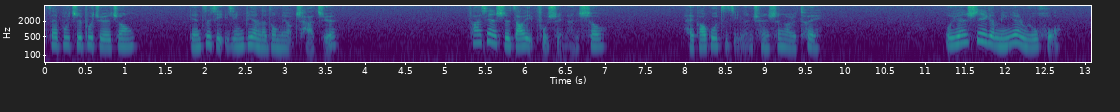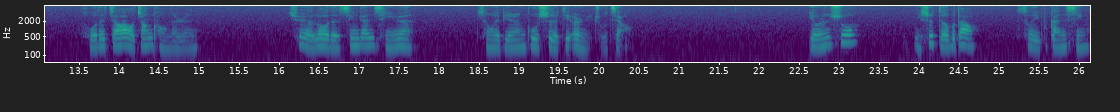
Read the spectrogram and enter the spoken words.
在不知不觉中，连自己已经变了都没有察觉，发现时早已覆水难收。还高估自己能全身而退。我原是一个明艳如火、活得骄傲张狂的人，却也落得心甘情愿，成为别人故事的第二女主角。有人说，你是得不到，所以不甘心，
